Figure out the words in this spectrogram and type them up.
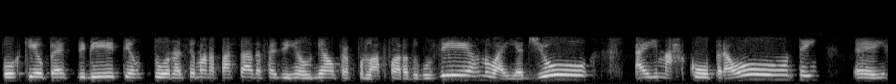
porque o PSDB tentou na semana passada fazer reunião para pular fora do governo, aí adiou, aí marcou para ontem, é, em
